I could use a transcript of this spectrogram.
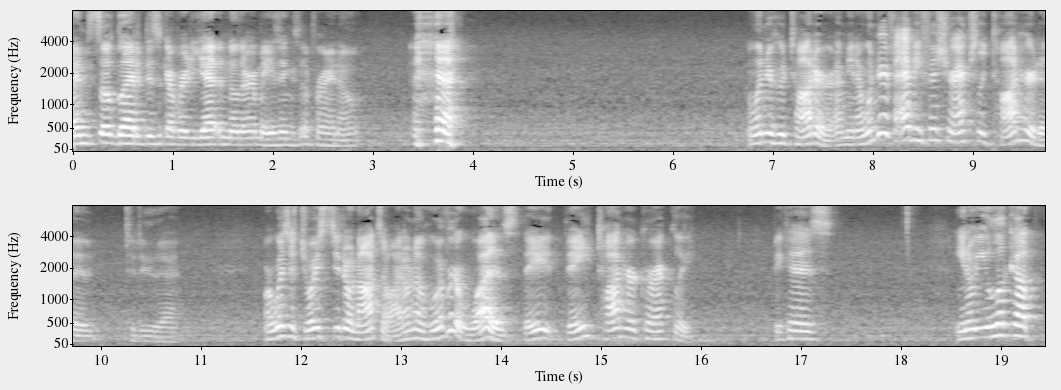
I'm so glad I discovered yet another amazing soprano. I wonder who taught her. I mean, I wonder if Abby Fischer actually taught her to, to do that. Or was it Joyce DiDonato? I don't know. Whoever it was, they, they taught her correctly. Because, you know, you look up,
